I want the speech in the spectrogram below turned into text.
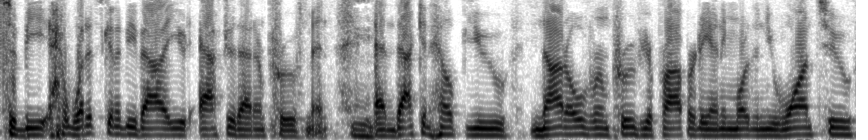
to be what it's going to be valued after that improvement, mm. and that can help you not over improve your property any more than you want to,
